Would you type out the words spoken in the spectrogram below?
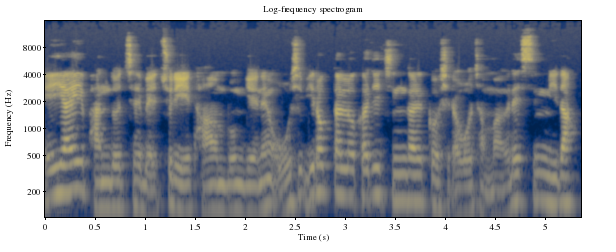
AI 반도체 매출이 다음 분기에는 51억 달러까지 증가할 것이라고 전망을 했습니다.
